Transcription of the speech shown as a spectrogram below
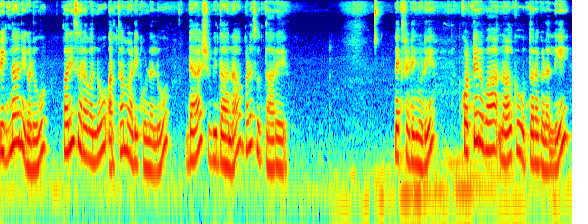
ವಿಜ್ಞಾನಿಗಳು ಪರಿಸರವನ್ನು ಅರ್ಥ ಮಾಡಿಕೊಳ್ಳಲು ಡ್ಯಾಶ್ ವಿಧಾನ ಬಳಸುತ್ತಾರೆ. ನೆಕ್ಸ್ಟ್ ಹೆಡಿಂಗ್ ನೋಡಿ. ಕೊಟ್ಟಿರುವ ನಾಲ್ಕು ಉತ್ತರಗಳಲ್ಲಿ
